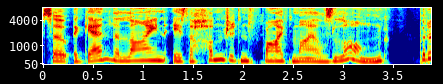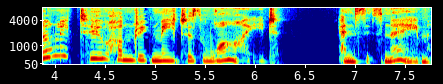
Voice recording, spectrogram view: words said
So again, the line is 105 miles long, but only 200 metres wide, hence its name.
